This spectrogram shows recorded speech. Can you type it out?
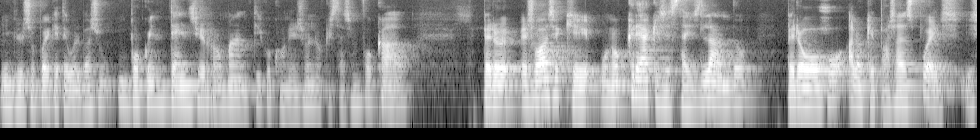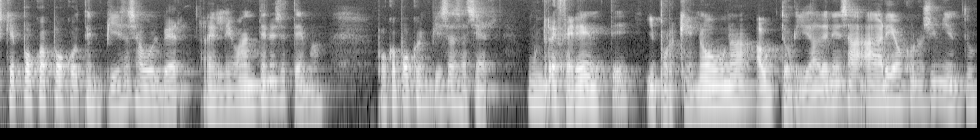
incluso puede que te vuelvas un poco intenso y romántico con eso en lo que estás enfocado, pero eso hace que uno crea que se está aislando, pero ojo a lo que pasa después, y es que poco a poco te empiezas a volver relevante en ese tema, poco a poco empiezas a ser un referente y, por qué no, una autoridad en esa área o conocimiento.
